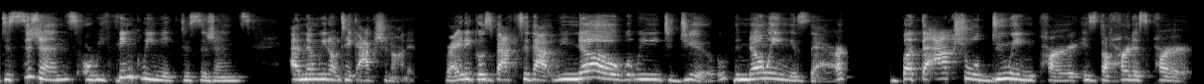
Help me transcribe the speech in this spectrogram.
decisions or we think we make decisions and then we don't take action on it right? It goes back to that. We know what we need to do. The knowing is there but the actual doing part is the hardest part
